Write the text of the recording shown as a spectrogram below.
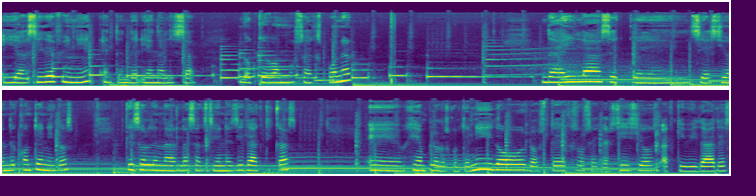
y así definir, entender y analizar lo que vamos a exponer. De ahí la secuenciación de contenidos, que es ordenar las acciones didácticas, eh, ejemplo los contenidos, los textos, ejercicios, actividades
